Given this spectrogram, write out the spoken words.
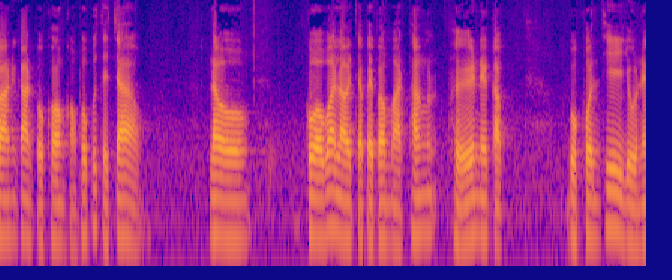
วามการปกครองของพระพุทธเจ้า เรากลัวว่าเราจะไปประมาทพังเผลอในกับบุคคลที่อยู่ใน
